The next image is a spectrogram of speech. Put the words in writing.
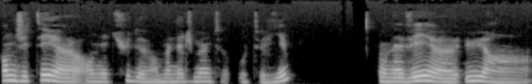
Quand j'étais euh, en études en management hôtelier, on avait euh, eu un,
